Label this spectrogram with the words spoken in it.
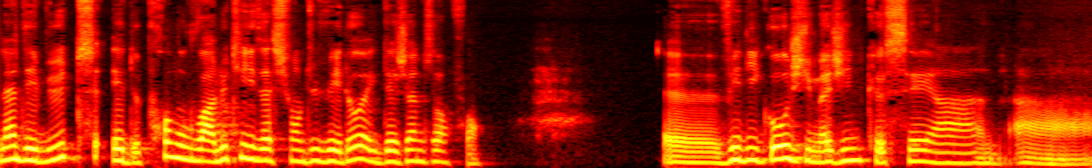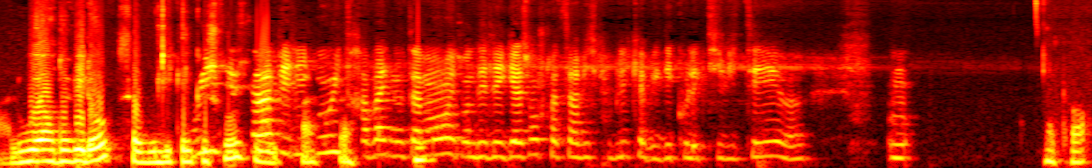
L'un des buts est de promouvoir l'utilisation du vélo avec des jeunes enfants. Euh, Véligo, j'imagine que c'est un, un, loueur de vélo, ça vous dit quelque oui, chose Oui, c'est ça, Véligo, ils travaillent notamment, ils ont des délégations, je crois, de services publics avec des collectivités. Euh... D'accord.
